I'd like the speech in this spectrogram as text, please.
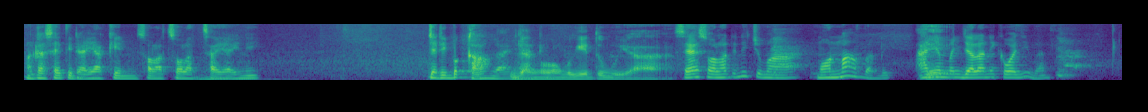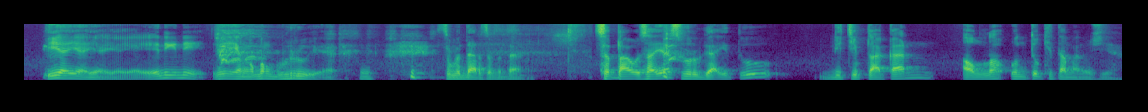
Maka saya tidak yakin sholat-sholat saya ini jadi bekal, nggak Jangan ngomong begitu, Bu ya. Saya sholat ini cuma, mohon maaf Bang Dik, hanya Iya. menjalani kewajiban. Iya, iya, iya, iya. iya. Ini, ini, ini yang ngomong guru ya. sebentar, sebentar. Setahu saya surga itu diciptakan Allah untuk kita manusia.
